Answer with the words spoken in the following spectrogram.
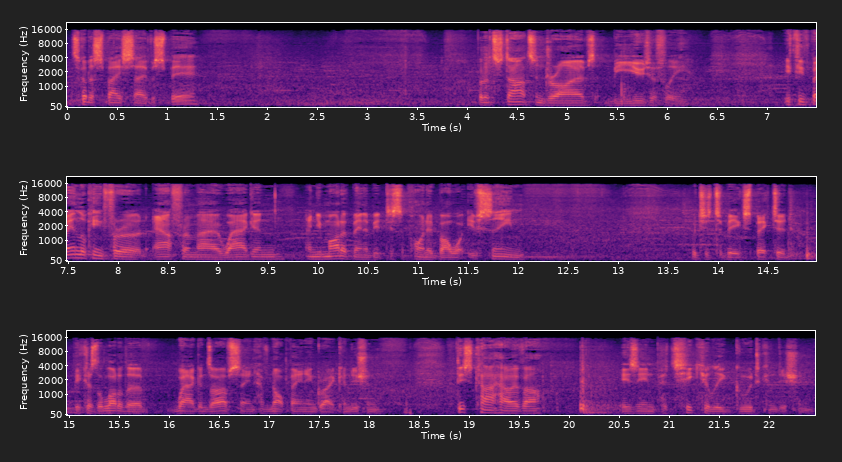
It's got a space saver spare. But it starts and drives beautifully. If you've been looking for an Alfa Romeo wagon and you might have been a bit disappointed by what you've seen, which is to be expected because a lot of the wagons I've seen have not been in great condition. This car, however, is in particularly good condition.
